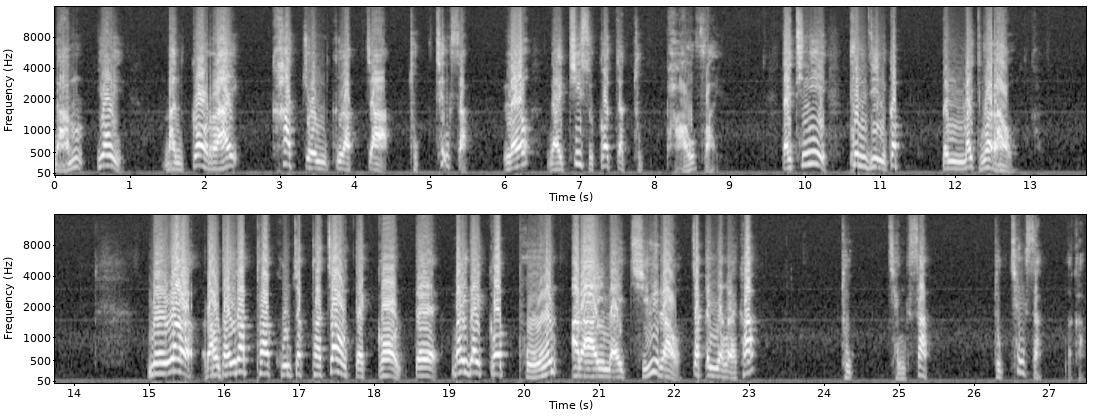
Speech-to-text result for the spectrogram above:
หนามย่อย มันก็ร้ค่าจนเกือบจะถูกเช่งสับ แล้วในที่สุดก็จะถูกเผาไฟ แต่ที่นี่พื้นดินก็เป็นไม่ถึงว่าเราแม้ว่าเราได้รับพระคุณจากพระเจ้าแต่ก่อน แต่ไม่ได้กดผลอะไรในชีวิตเราจะเป็นอย่างไรครับ เช่งสับถูกเช่งสับนะครับ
